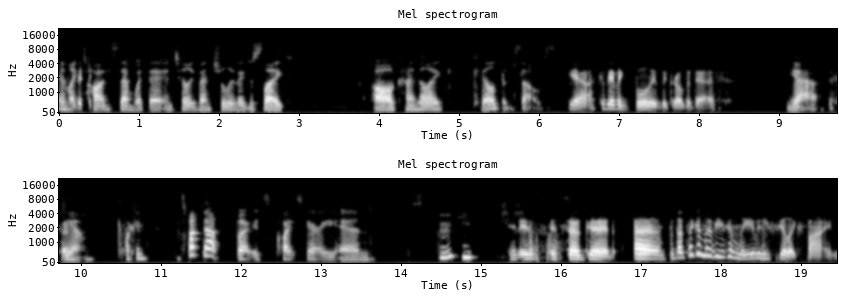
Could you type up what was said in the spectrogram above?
and like taunts them with it until eventually they just like all kind of like kill themselves. yeah, because they like bullied the girl to death. Yeah, damn, fucking, it's fucked up, but it's quite scary and spooky. It is. It's so good. Um, but that's like a movie you can leave and you feel like fine.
